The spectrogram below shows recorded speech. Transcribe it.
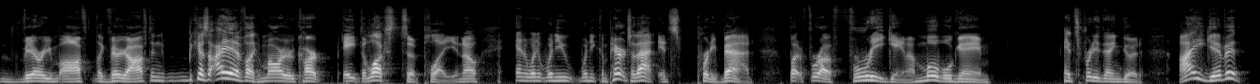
very often, like very often, because I have like Mario Kart 8 Deluxe to play, you know. And when when you when you compare it to that, it's pretty bad. But for a free game, a mobile game, it's pretty dang good. I give it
